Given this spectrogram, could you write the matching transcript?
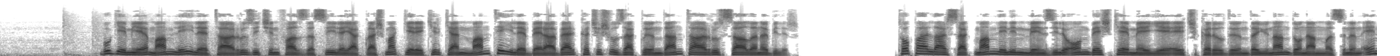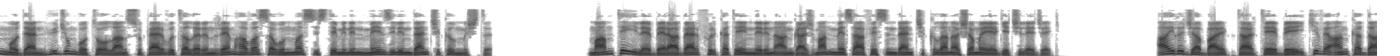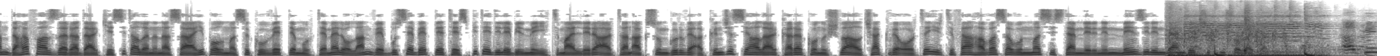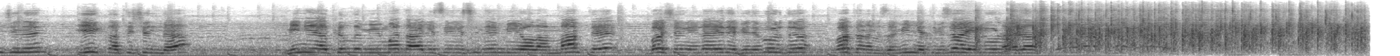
Bu gemiye Mamle ile taarruz için fazlasıyla yaklaşmak gerekirken Mamte ile beraber kaçış uzaklığından taarruz sağlanabilir. Toparlarsak Mamle'nin menzili 15 km'ye çıkarıldığında Yunan donanmasının en modern hücum botu olan Supervitaların REM hava savunma sisteminin menzilinden çıkılmıştı. Mamte ile beraber fırkateynlerin angajman mesafesinden çıkılan aşamaya geçilecek. Ayrıca Bayraktar TB2 ve Anka'dan daha fazla radar kesit alanına sahip olması kuvvetle muhtemel olan ve bu sebeple tespit edilebilme ihtimalleri artan Aksungur ve Akıncı SİHA'lar kara konuşlu alçak ve orta irtifa hava savunma sistemlerinin menzilinden de çıkmış olacak. Akıncı'nın ilk atışında mini akıllı mühimmat aile serisinin en büyüğü olan Mante başarıyla hedefini vurdu. Vatanımıza, milletimize hayırlı olsun.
